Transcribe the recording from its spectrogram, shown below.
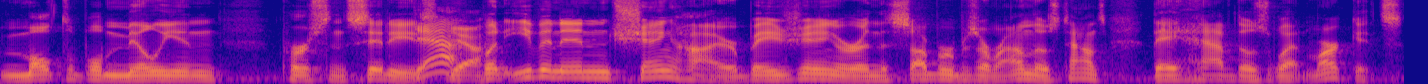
multiple million person cities. Yeah. Yeah. But even in Shanghai or Beijing or in the suburbs around those towns, they have those wet markets.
